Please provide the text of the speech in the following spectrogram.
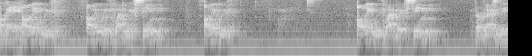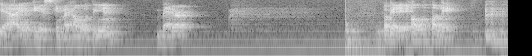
Okay, only with only with what we've seen, only with only with what we've seen, Perplexity AI is, in my humble opinion, better. Okay, oh, okay,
